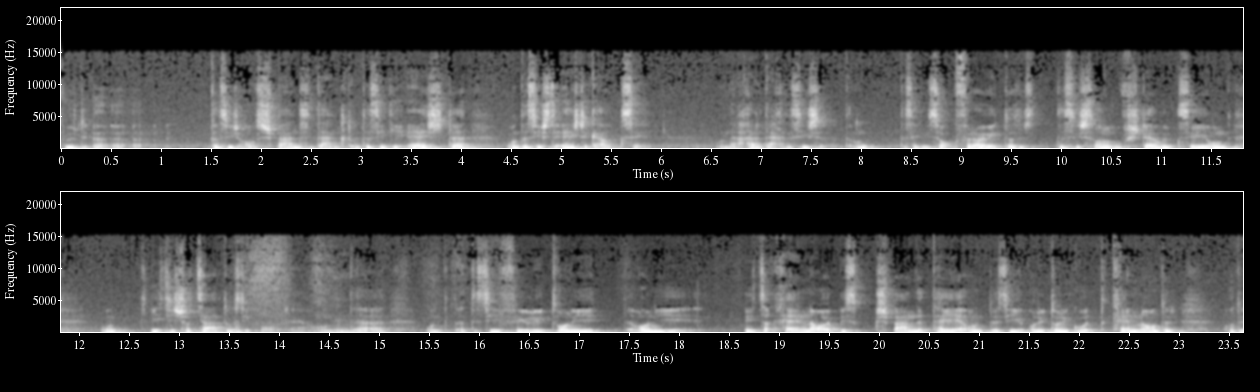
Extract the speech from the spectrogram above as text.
für äh, äh, das ist als Spende gedacht und das sind die ersten und das ist das erste Geld gesehen. Und nachher habe ich das ist, und das hat mich so gefreut, das ist, das ist so ein Aufsteller gewesen und, und jetzt ist schon 10'000 geworden. Und, äh, und das sind viele Leute, die ich, die ich nicht so kenne, die etwas gespendet haben und das sind auch Leute, die ich gut kenne oder, oder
